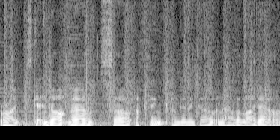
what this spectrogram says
Right, it's getting dark now, so I think I'm going to go and have a lie down.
